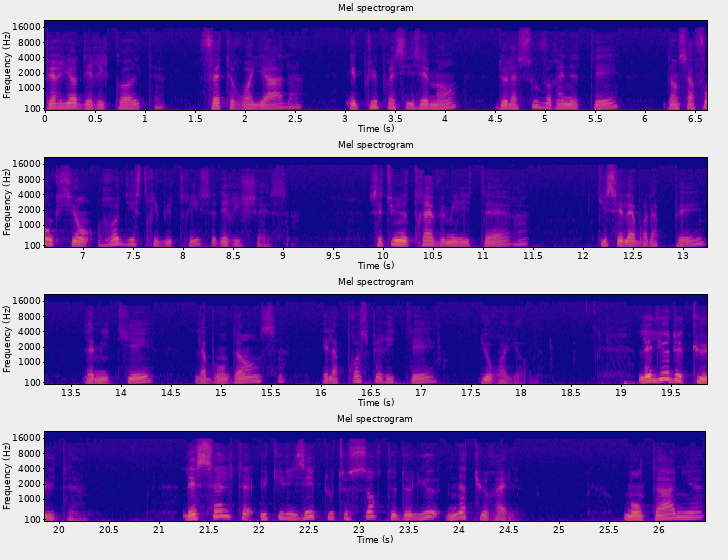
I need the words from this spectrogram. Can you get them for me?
période des récoltes, fête royale et plus précisément de la souveraineté dans sa fonction redistributrice des richesses. C'est une trêve militaire qui célèbre la paix, l'amitié, l'abondance et la prospérité du royaume. Les lieux de culte. Les Celtes utilisaient toutes sortes de lieux naturels montagnes,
